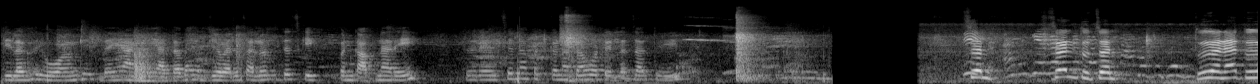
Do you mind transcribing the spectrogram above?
तिला घरी ओळून घेतलंय आणि आता बाहेर जेवायला चालू तिथंच केक पण कापणार आहे. तर चला पटकन आता हॉटेलला जातोय. चल चल तू चल. तू ना तू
